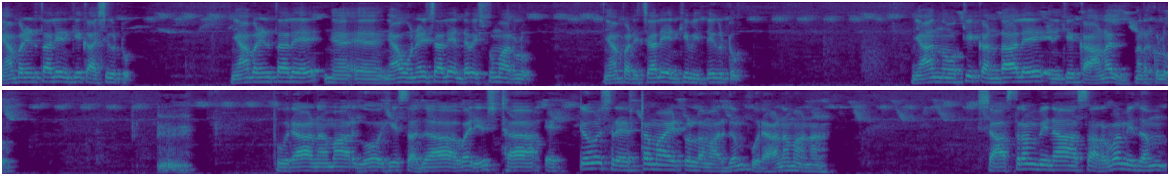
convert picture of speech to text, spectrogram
ഞാൻ പണിയെടുത്താലേ എനിക്ക് കാശ് കിട്ടൂ. ഞാൻ പണിയെടുത്താലേ ഞാൻ ഊണഴിച്ചാലേ എന്റെ വിശപ്പ് മാറുള്ളൂ. ഞാൻ പഠിച്ചാലേ എനിക്ക് വിദ്യ കിട്ടും. ഞാൻ നോക്കി കണ്ടാലേ എനിക്ക് കാണൽ നടക്കുള്ളൂ. പുരാണമാർഗോ ഹി സദാ വരിഷ്ഠ. ഏറ്റവും ശ്രേഷ്ഠമായിട്ടുള്ള മാർഗം പുരാണമാണ്. ശാസ്ത്രം വിനാ സർവമിതം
